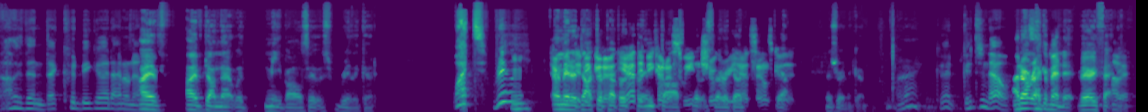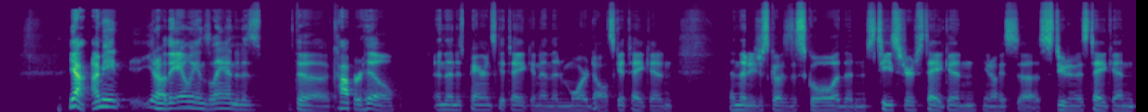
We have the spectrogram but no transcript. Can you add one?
Other than that, could be good. I don't know. I've I've done that with meatballs. It was really good. what? Really? I made a Dr Pepper Yeah, they'd be cream kind of sauce. sweet and sugary. That sounds Yeah. good. It was really good. All right. Good. Good to know. I don't recommend it. Very fattening. Okay. Yeah, I mean, you know, the aliens land in his the Copper Hill, and then his parents get taken, and then more adults get taken, and then he just goes to school, and then his teacher's taken. You know, his uh, student is taken.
